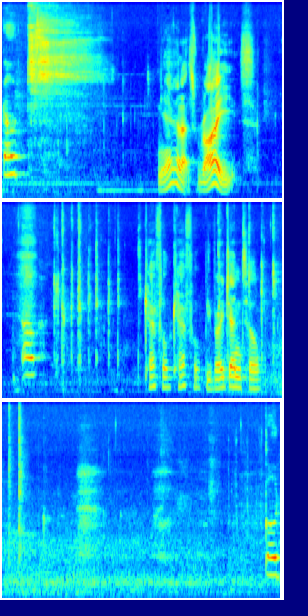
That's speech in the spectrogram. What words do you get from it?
Go. Yeah, that's right. Oh. Careful, careful. Be very gentle. Go.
